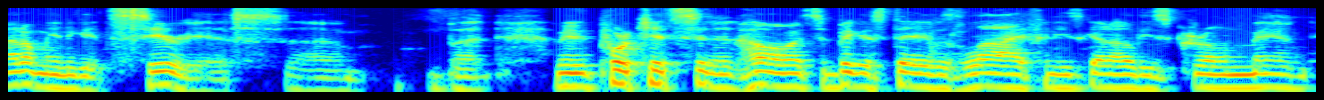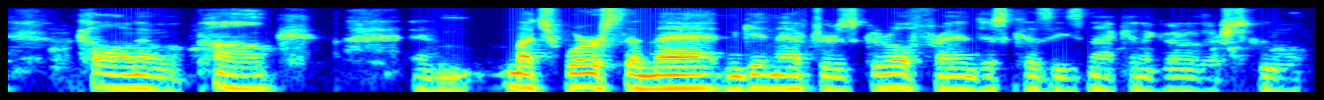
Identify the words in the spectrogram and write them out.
I don't mean to get serious, um, but I mean, poor kid sitting at home. It's the biggest day of his life, and he's got all these grown men calling him a punk, and much worse than that, and getting after his girlfriend just because he's not going to go to their school.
